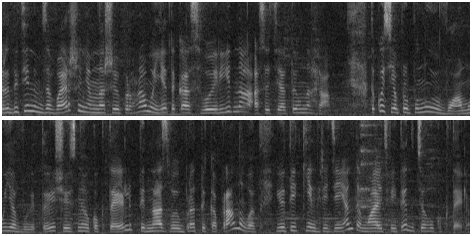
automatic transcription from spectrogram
Традиційним завершенням нашої програми є така своєрідна асоціативна гра. Так ось я пропоную вам уявити, що існує коктейль під назвою Брати Капранови, і от які інгредієнти мають війти до цього коктейлю.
